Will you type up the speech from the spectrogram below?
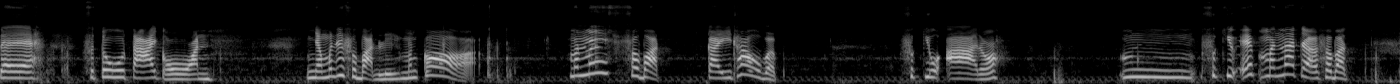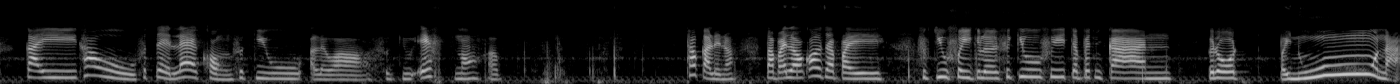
แต่ศัตรูตายก่อน ยังไม่ได้สะบัดเลย มันก็ มันไม่สะบัดไกลเท่าแบบสกิล R เนาะอืมสกิล F มันน่าจะสะบัดไกลเท่าสเตจแรกของสกิลอะไรวะสกิล F เนาะครับเท่ากันเลยเนาะต่อไปเราก็จะไปสกิลฟรีกันเลยสกิลฟรีจะเป็นการกระโดดไปนู้นอะ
